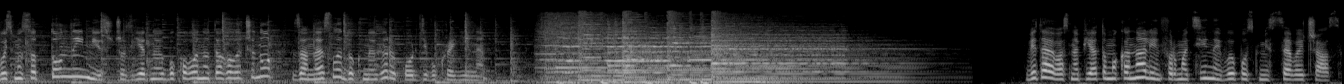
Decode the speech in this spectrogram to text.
800-тонний міст, що з'єднує Буковину та Галичину, занесли до книги рекордів України. Вітаю вас на п'ятому каналі. Інформаційний випуск Місцевий час.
